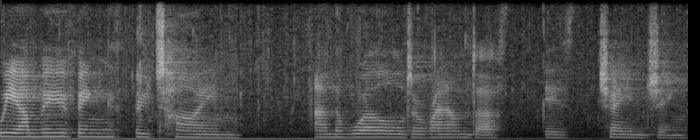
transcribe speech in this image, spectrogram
We are moving through time, and the world around us is changing.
